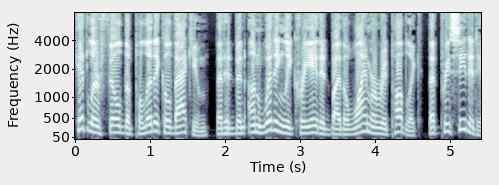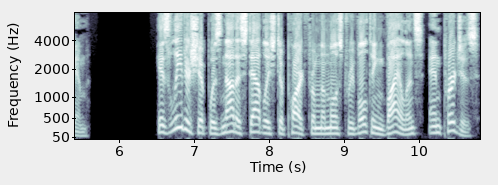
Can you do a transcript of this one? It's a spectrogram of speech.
Hitler filled the political vacuum that had been unwittingly created by the Weimar Republic that preceded him. His leadership was not established apart from the most revolting violence and purges.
